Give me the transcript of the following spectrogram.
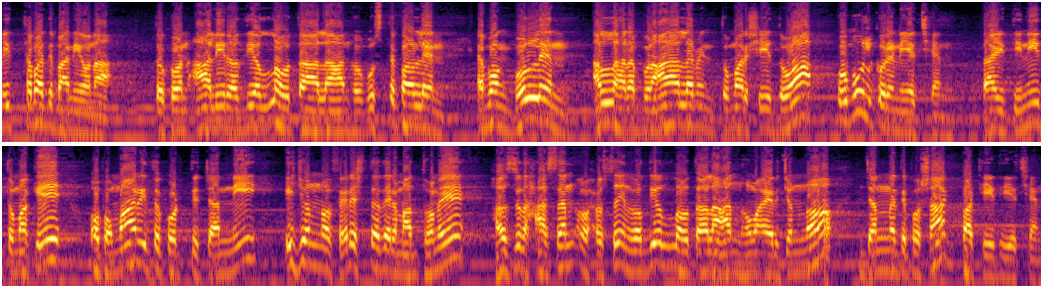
মিথ্যাবাদী বানিও না। তখন আলী রাদিয়াল্লাহ আল্লাহ আনহু বুঝতে পারলেন এবং বললেন, আল্লাহ রাব্বুল আলামিন তোমার সেই দোয়া কবুল করে নিয়েছেন। তাই তিনি তোমাকে অপমানিত করতে চাননি। এই জন্য ফেরেস্তাদের মাধ্যমে হজরত হাসান ও হোসেন রদিয়াল্লাহ তাআলা আনহুমা জন্য জান্নাতে পোশাক পাঠিয়ে দিয়েছেন।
